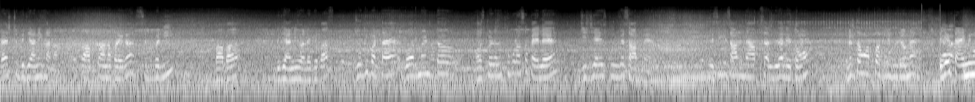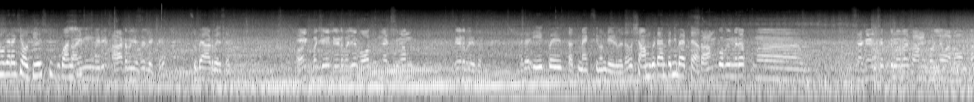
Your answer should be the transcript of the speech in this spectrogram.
बेस्ट बिरयानी खाना तो आपको आना पड़ेगा सिद्धबली बाबा बिरयानी वाले के पास जो कि पड़ता है गवर्नमेंट हॉस्पिटल से थोड़ा सा पहले है जी जी आई स्कूल के सामने है। तो इसी के साथ मैं आपसे अलविदा लेता हूँ। मिलता हूँ आपको अगली वीडियो में। ये टाइमिंग वगैरह क्या होती है इसकी दुकान की? टाइमिंग मेरी आठ बजे से लेके सुबह आठ बजे से एक बजे डेढ़ बजे बहुत मैक्सिमम डेढ़ बजे तक। अच्छा एक बजे तक मैक्सिमम डेढ़ बजे तक। और शाम के टाइम पे नहीं बैठते आप? शाम को भी मेरा सेकंड शिफ्ट में मैं काम खोलने वाला हूँ अपना।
